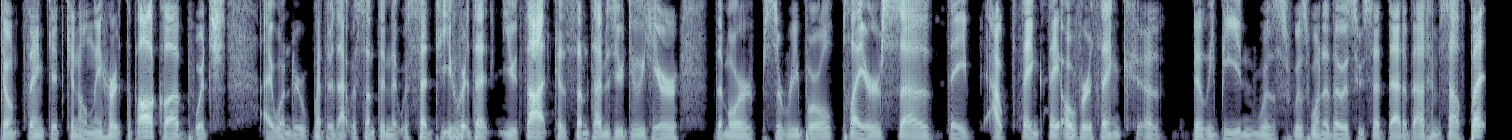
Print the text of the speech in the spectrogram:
"Don't think it can only hurt the ball club," which I wonder whether that was something that was said to you or that you thought, because sometimes you do hear the more cerebral players uh, they outthink, they overthink. Uh, Billy Beane was was one of those who said that about himself. But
